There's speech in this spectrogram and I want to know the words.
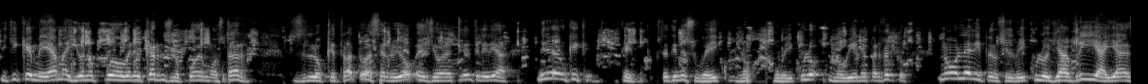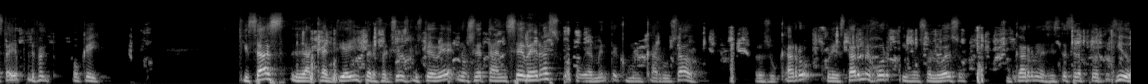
Y Quique me llama y yo no puedo ver el carro y se lo puedo mostrar. Entonces, lo que trato de hacer yo es llevar al cliente la idea, mire, don Quique, usted tiene su vehículo, ¿no? Su vehículo no viene perfecto. No, Levi, pero si el vehículo ya brilla, ya está perfecto. Ok. Quizás la cantidad de imperfecciones que usted ve no sea tan severas, obviamente, como un carro usado, pero su carro puede estar mejor y no solo eso, su carro necesita ser protegido.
